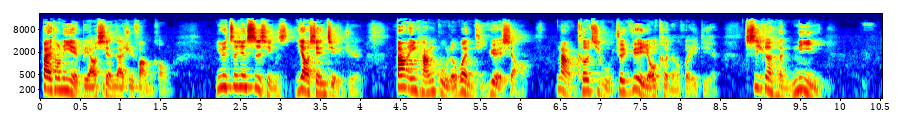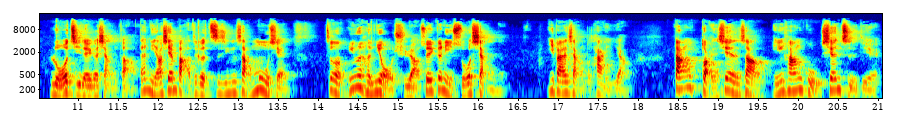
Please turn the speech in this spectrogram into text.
拜托你也不要现在去放空，因为这件事情要先解决。当银行股的问题越小，那科技股就越有可能回跌，是一个很逆。逻辑的一个想法，但你要先把这个资金上目前这种，因为很扭曲啊，所以跟你所想的，一般想的不太一样。当短线上银行股先止跌，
